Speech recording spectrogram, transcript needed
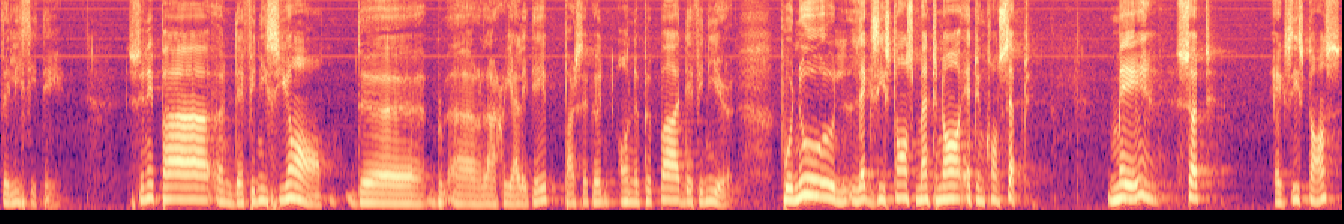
félicité. Ce n'est pas une définition de euh, la réalité parce qu'on ne peut pas définir. Pour nous, l'existence maintenant est un concept. Mais cette existence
